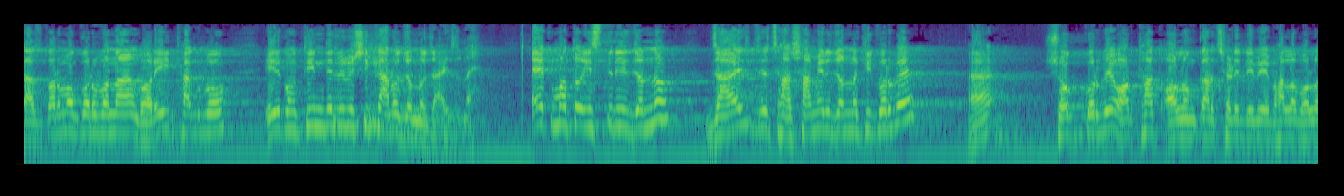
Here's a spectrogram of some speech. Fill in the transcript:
কাজকর্ম করব না, ঘরেই থাকব, এরকম তিন দিনের বেশি কারোর জন্য জায়জ নাই। একমাত্র স্ত্রীর জন্য জায়জ, যে স্বামীর জন্য কি করবে? হ্যাঁ শোক করবে, অর্থাৎ অলংকার ছেড়ে দেবে, ভালো ভালো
